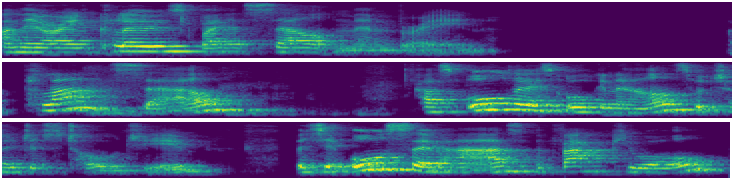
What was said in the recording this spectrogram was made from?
and they are enclosed by a cell membrane. A plant cell has all those organelles which I just told you, but it also has a vacuole,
